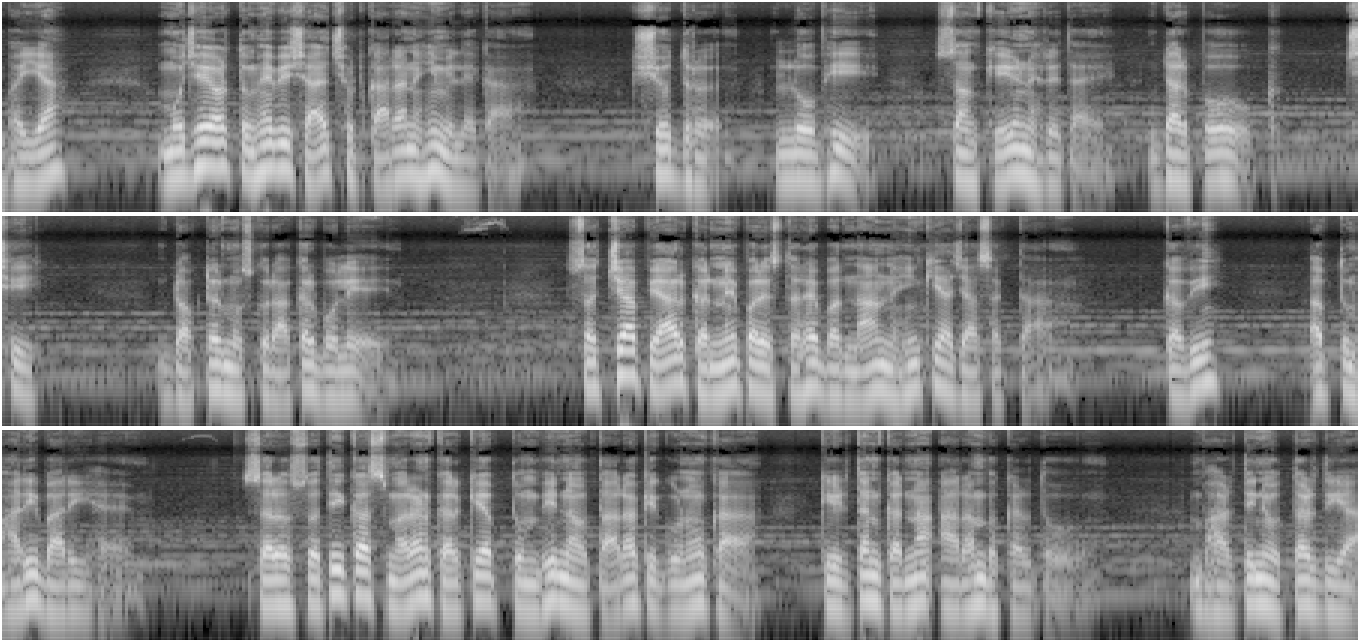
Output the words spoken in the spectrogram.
भैया, मुझे और तुम्हें भी शायद छुटकारा नहीं मिलेगा। क्षुद्र, लोभी, संकीर्ण हृदय, डरपोक, छी। डॉक्टर मुस्कुराकर बोले, सच्चा प्यार करने पर इस तरह बदनाम नहीं किया जा सकता। कवि अब तुम्हारी बारी है। सरस्वती का स्मरण करके अब तुम भी नवतारा के गुणों का कीर्तन करना आरंभ कर दो। भारती ने उत्तर दिया,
